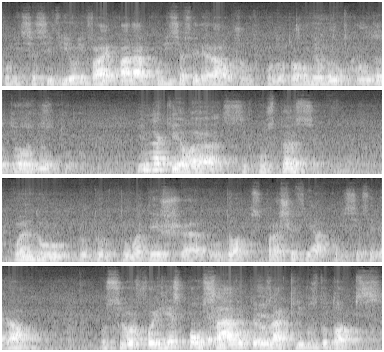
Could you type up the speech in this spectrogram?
Polícia Civil e vai para a Polícia Federal, junto com o Dr. Romeu Junto Tuma. com o doutor Romeu Tuma. E naquela circunstância, quando o Dr. Tuma deixa o DOPS para chefiar a Polícia Federal, o senhor foi responsável pelos arquivos do DOPS.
